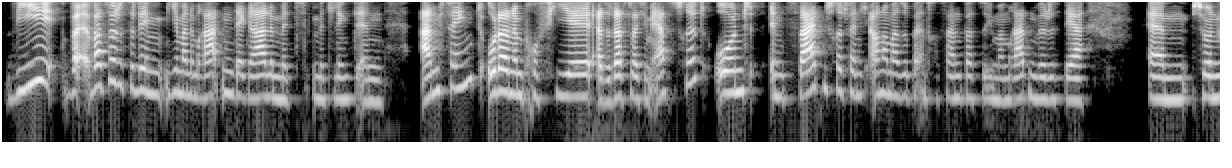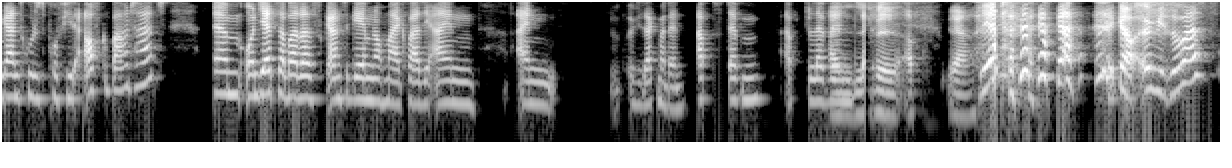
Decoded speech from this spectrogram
wie, was würdest du dem jemandem raten, der gerade mit, mit LinkedIn anfängt oder einem Profil, also das vielleicht im ersten Schritt und im zweiten Schritt fände ich auch nochmal super interessant, was du jemandem raten würdest, der ähm, schon ein ganz gutes Profil aufgebaut hat ähm, und jetzt aber das ganze Game nochmal quasi ein, ein wie sagt man denn, upsteppen, upleveln. Ein Level up, ja. ja, genau, irgendwie sowas.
